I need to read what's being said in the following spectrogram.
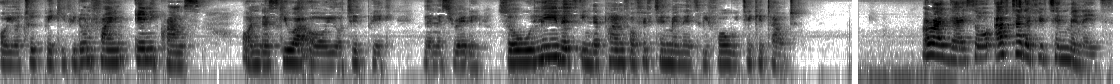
or your toothpick. If you don't find any crumbs on the skewer or your toothpick, then it's ready. So we'll leave it in the pan for 15 minutes before we take it out. Alright guys, so after the 15 minutes,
